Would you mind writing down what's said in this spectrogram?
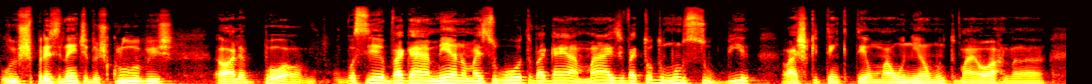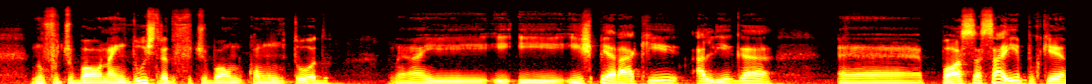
os presidentes dos clubes. Olha, pô, você vai ganhar menos, mas o outro vai ganhar mais e vai todo mundo subir. Eu acho que tem que ter uma união muito maior na, no futebol, na indústria do futebol como um todo, né? E, e- e- e esperar que a liga é, possa sair, porque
